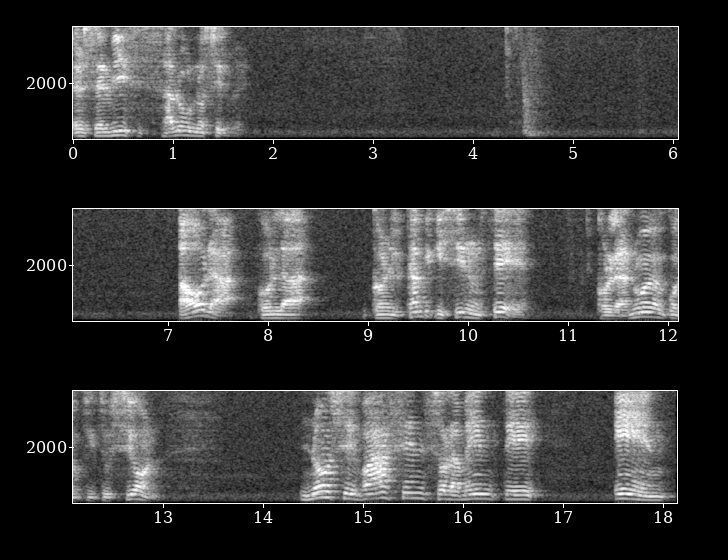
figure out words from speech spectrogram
El servicio de salud no sirve. Ahora, con, la, con el cambio que hicieron ustedes, con la nueva constitución, no se basen solamente en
